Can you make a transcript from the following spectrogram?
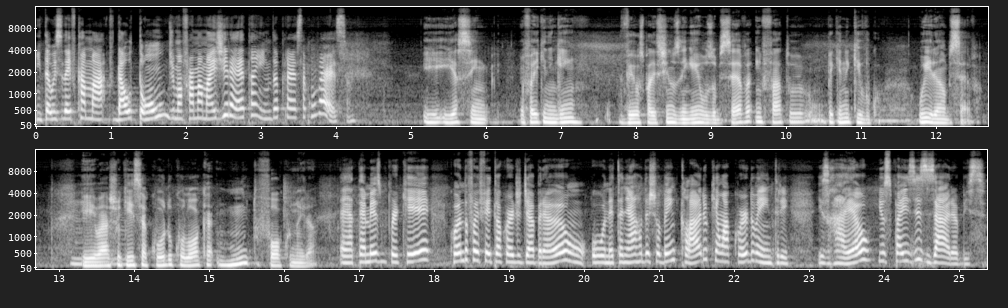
então isso daí fica dá o tom de uma forma mais direta ainda para essa conversa. E, e assim, eu falei que ninguém vê os palestinos, ninguém os observa. Em fato, um pequeno equívoco. O Irã observa. Uhum. E eu acho que esse acordo coloca muito foco no Irã. É, até mesmo porque, quando foi feito o acordo de Abraão, o Netanyahu deixou bem claro que é um acordo entre Israel e os países árabes,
